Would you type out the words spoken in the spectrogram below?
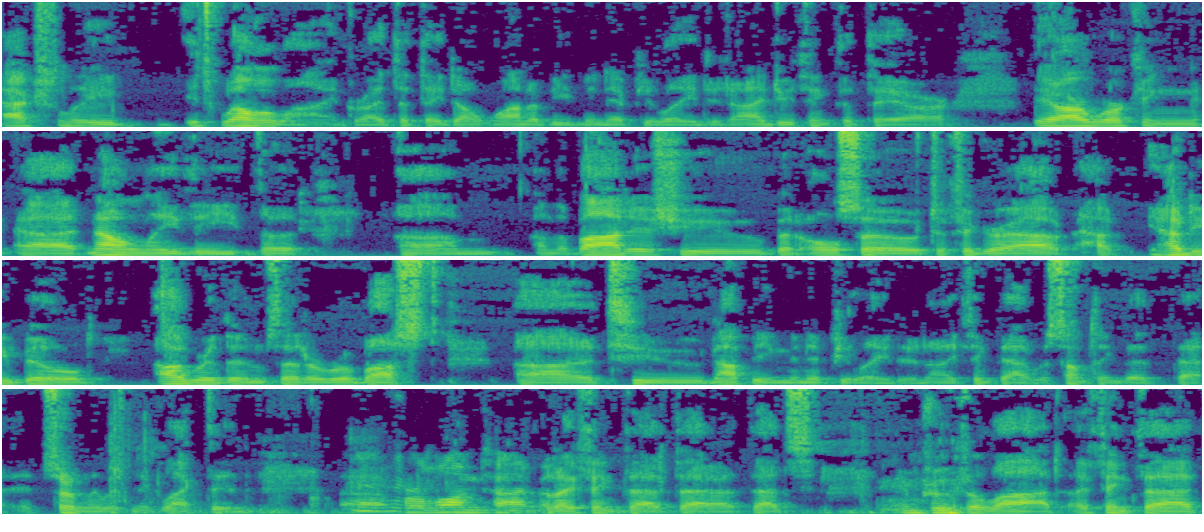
actually it's well aligned, right? That they don't want to be manipulated, and I do think that they are they are working at not only the the um, on the bot issue, but also to figure out how how do you build algorithms that are robust uh, to not being manipulated. And I think that was something that, that certainly was neglected uh, mm-hmm. for a long time, but I think that, that that's improved a lot. I think that,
